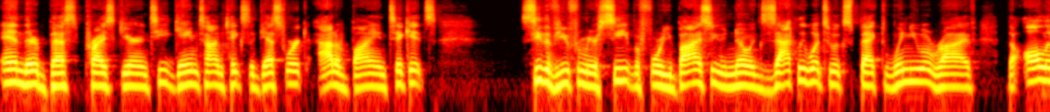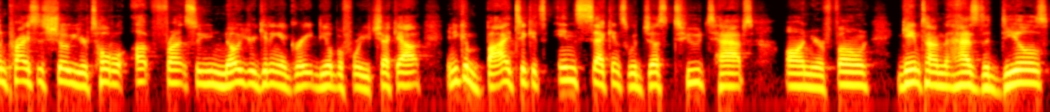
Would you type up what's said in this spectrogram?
and their best price guarantee. Game time takes the guesswork out of buying tickets. See the view from your seat before you buy so you know exactly what to expect when you arrive. The all in prices show your total upfront so you know you're getting a great deal before you check out. And you can buy tickets in seconds with just two taps on your phone. Game Time has the deals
